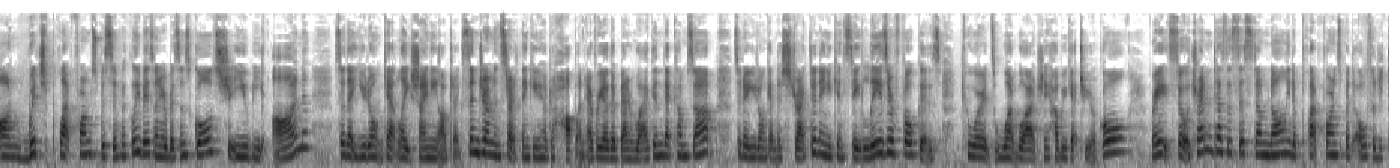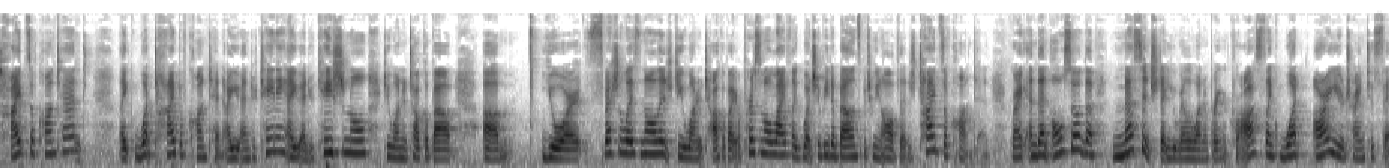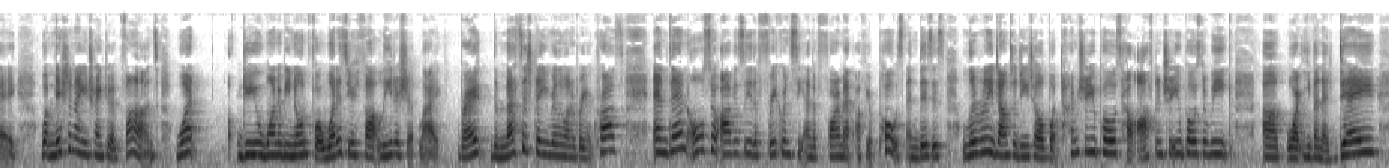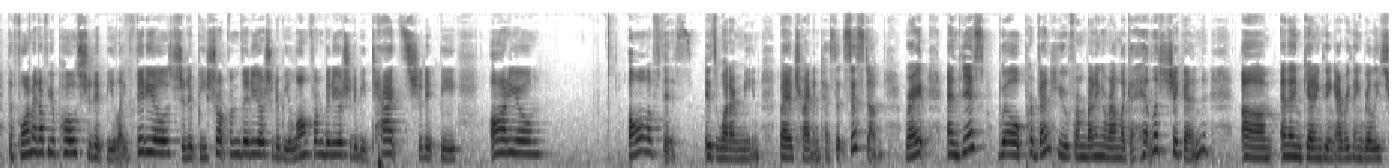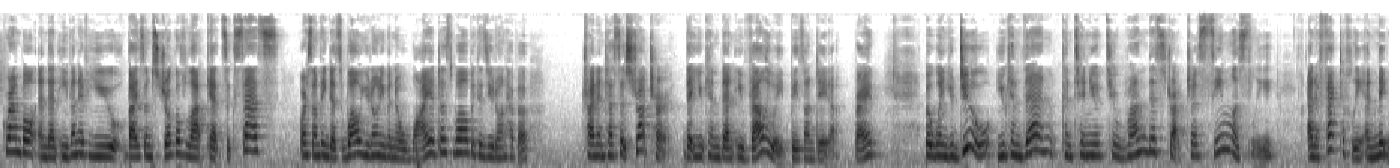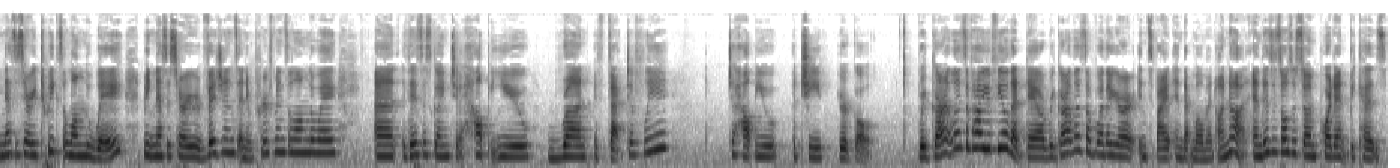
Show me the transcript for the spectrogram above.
on which platform specifically based on your business goals should you be on so that you don't get like shiny object syndrome and start thinking you have to hop on every other bandwagon that comes up so that you don't get distracted and you can stay laser focused towards what will actually help you get to your goal right? So try and test the system not only the platforms but also the types of content. Like what type of content? Are you entertaining? Are you educational? Do you want to talk about um, your specialized knowledge? Do you want to talk about your personal life? Like, what should be the balance between all of those types of content, right? And then also the message that you really want to bring across. Like, what are you trying to say? What mission are you trying to advance? What do you want to be known for? What is your thought leadership like? Right? The message that you really want to bring across. And then also, obviously, the frequency and the format of your post. And this is literally down to detail of what time should you post, how often should you post a week, um, or even a day. The format of your post should it be like videos? Should it be short form video? Should it be long form video? Should it be text? Should it be audio? All of this is what I mean by a tried and tested system, right? And this will prevent you from running around like a headless chicken um, and then getting everything really scrambled. And then, even if you, by some stroke of luck, get success or something does well, you don't even know why it does well because you don't have a tried and tested structure that you can then evaluate based on data, right? But when you do, you can then continue to run this structure seamlessly and effectively and make necessary tweaks along the way, make necessary revisions and improvements along the way. And this is going to help you run effectively to help you achieve your goal. regardless of how you feel that day or regardless of whether you're inspired in that moment or not. And this is also so important because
